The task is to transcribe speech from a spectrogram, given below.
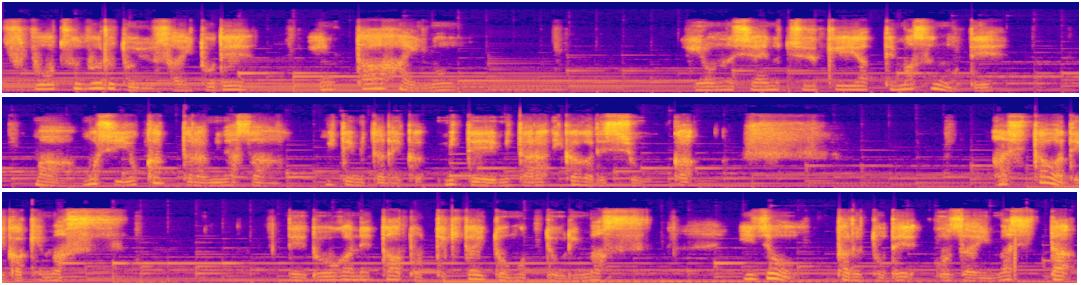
スポーツブルというサイトでインターハイのいろんな試合の中継やってますので、まあ、もしよかったら皆さん見てみたらいか、見てみたらいかがでしょうか。明日は出かけます。で、動画ネタ撮っていきたいと思っております。以上、タルトでございました。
